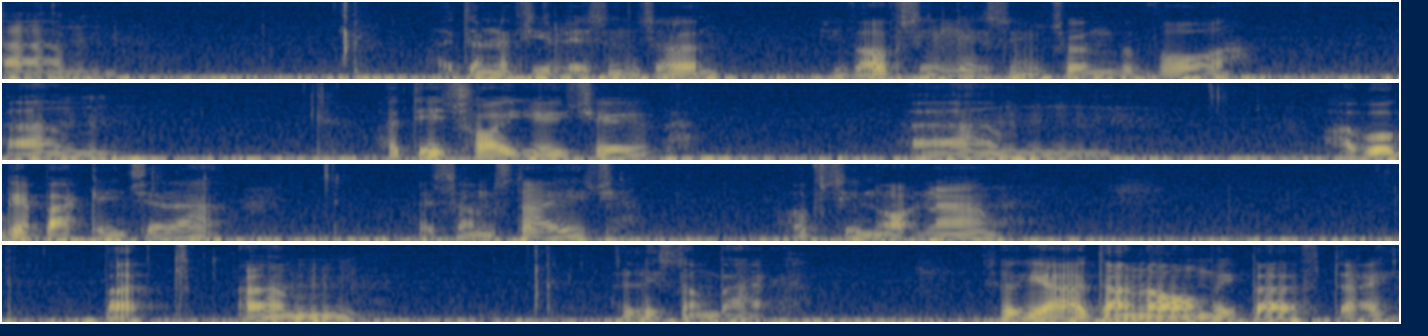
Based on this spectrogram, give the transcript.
Um, I don't know if you listened to them. You've obviously listened to them before. Um, I did try YouTube. Um, I will get back into that at some stage. Obviously not now. But um at least I'm back. So yeah, I don't know on my birthday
